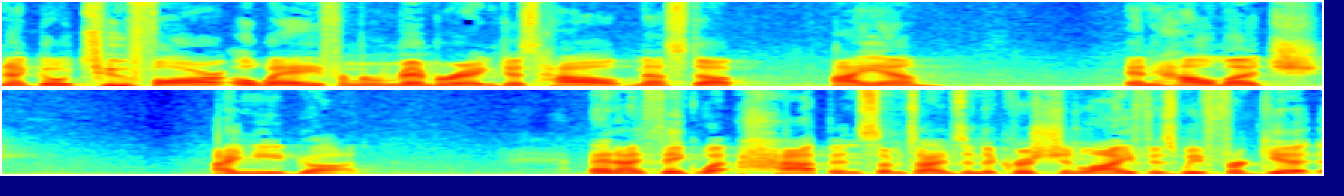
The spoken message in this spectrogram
and I go too far away from remembering just how messed up I am and how much I need God. And I think what happens sometimes in the Christian life is we forget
